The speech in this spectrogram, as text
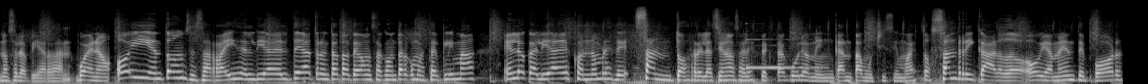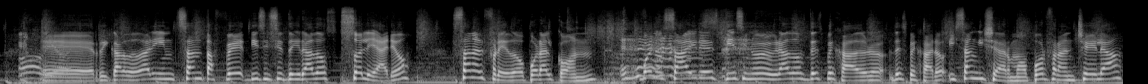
no se lo pierdan. Bueno, hoy entonces, a raíz del Día del Teatro, en Tata te vamos a contar cómo está el clima en localidades con nombres de santos relacionados al espectáculo. Me encanta muchísimo esto. San Ricardo, obviamente, por eh, Ricardo Darín. Santa Fe, 17 grados, soleado. San Alfredo, por Halcón. Buenos Aires, 19 grados, despejado, despejado. Y San Guillermo, por Franchella.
